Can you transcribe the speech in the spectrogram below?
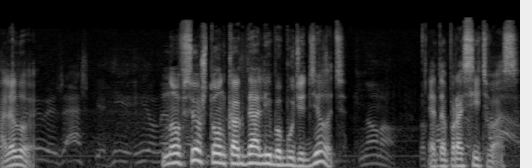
Аллилуйя. Но все, что Он когда-либо будет делать, это просить вас.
